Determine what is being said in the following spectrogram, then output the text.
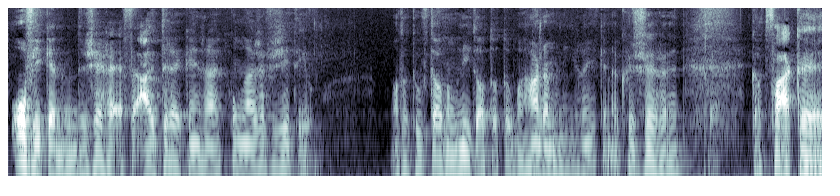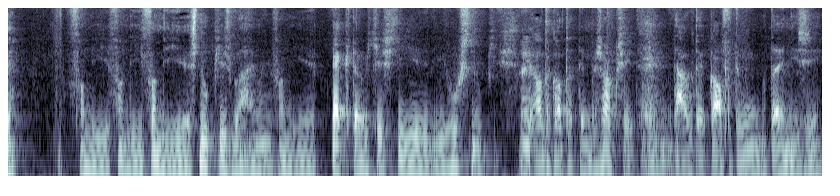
Of je kan hem dus zeggen, even uittrekken en zeggen, kom nou eens even zitten joh. Want dat hoeft allemaal niet altijd op een harde manier. Hè. Je kan ook eens zeggen, ik had vaak eh, van die, van die, van die eh, snoepjes bij me, van die eh, pectootjes, die, die hoestsnoepjes. Die had ik altijd in mijn zak zitten. En duwde ik af en toe iemand een in zijn,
